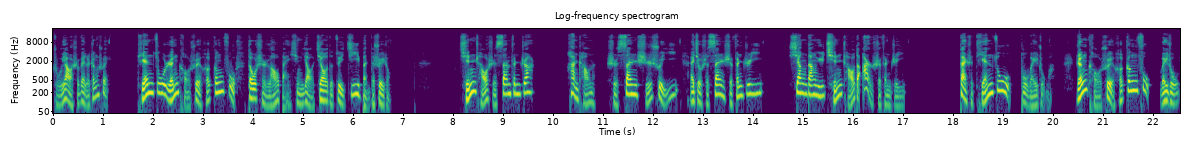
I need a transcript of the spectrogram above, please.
主要是为了征税，田租、人口税和耕赋都是老百姓要交的最基本的税种。秦朝是三分之二，汉朝呢是三十税一，哎，就是三十分之一，相当于秦朝的二十分之一。但是田租不为主啊，人口税和耕赋为主。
